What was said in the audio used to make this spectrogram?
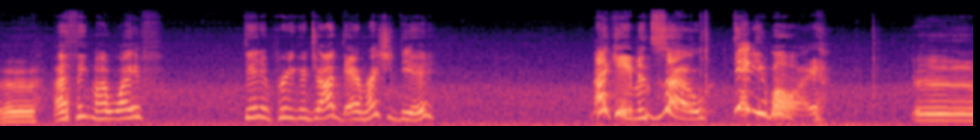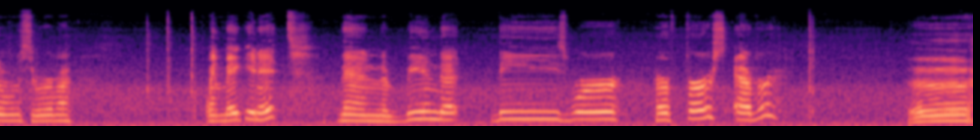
Uh, I think my wife did a pretty good job. Damn right she did. Even so, damn you boy. Uh, so where am I? And making it, then being that these were her first ever. Uh,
